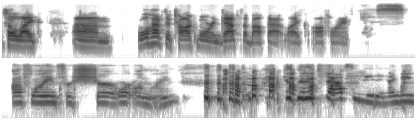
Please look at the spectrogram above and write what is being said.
So like um, we'll have to talk more in depth about that like offline. Yes offline for sure or online because it is fascinating i mean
